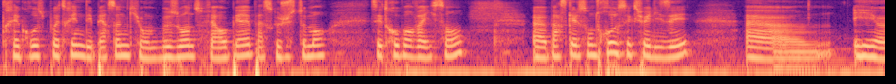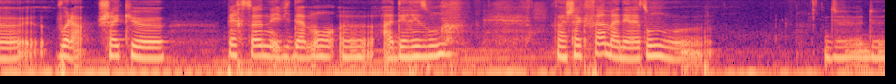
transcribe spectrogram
très grosses poitrines des personnes qui ont besoin de se faire opérer parce que, justement, c'est trop envahissant, euh, parce qu'elles sont trop sexualisées. et voilà, chaque personne, évidemment, euh, a des raisons. enfin, chaque femme a des raisons euh, de,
